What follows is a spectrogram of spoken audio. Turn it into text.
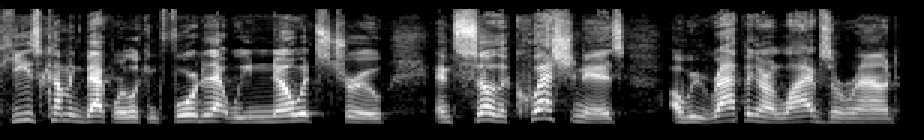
he's coming back. We're looking forward to that. We know it's true. And so the question is, are we wrapping our lives around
